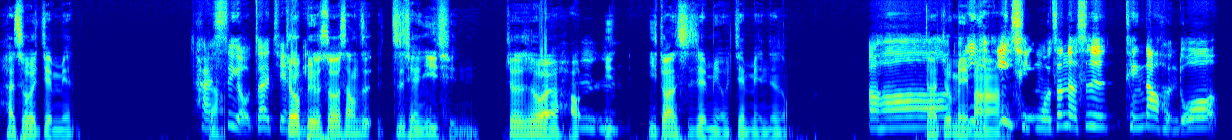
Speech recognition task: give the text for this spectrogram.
还是会见面。啊还是有在见面。就比如说上次之前疫情，就是会有好一、嗯嗯一段时间没有见面那种。哦，就没疫办法疫情我真的是听到很多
